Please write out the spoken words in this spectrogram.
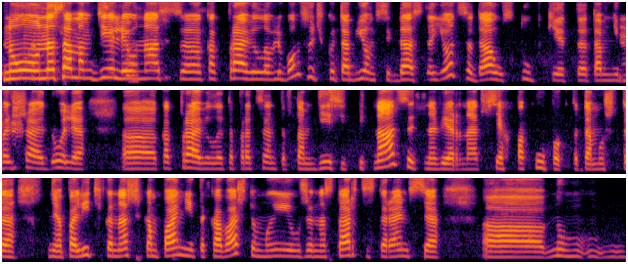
Ну, на самом деле у нас, э, как правило, в любом случае какой-то объем всегда остается, да, уступки, это там небольшая доля, э, как правило, это процентов там 10-15, наверное, от всех покупок, потому что э, политика нашей компании такова, что мы уже на старте стараемся, ну,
